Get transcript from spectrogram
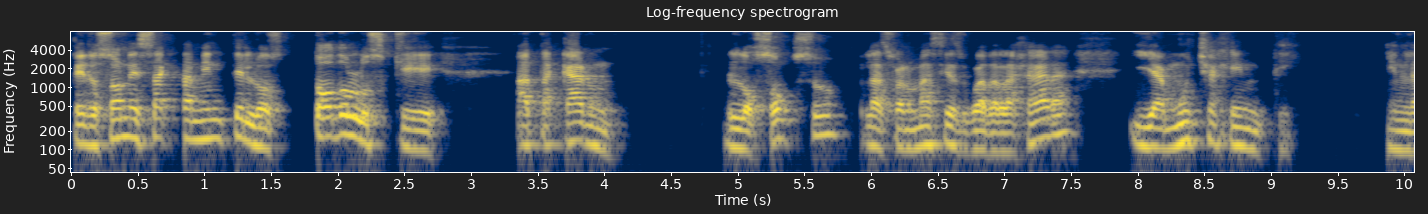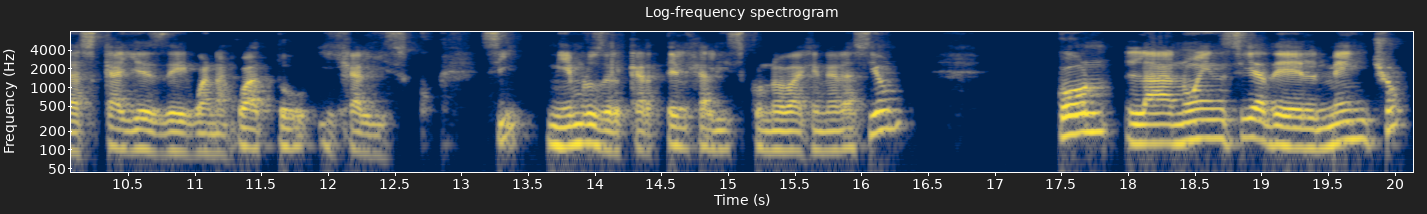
Pero son exactamente los, todos los que atacaron los Oxo, las farmacias Guadalajara y a mucha gente en las calles de Guanajuato y Jalisco. Sí, miembros del cartel Jalisco Nueva Generación, con la anuencia del Mencho,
